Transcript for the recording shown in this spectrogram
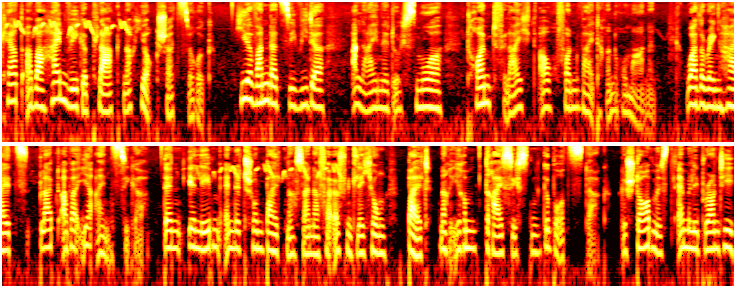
kehrt aber heimwehgeplagt nach Yorkshire zurück. Hier wandert sie wieder alleine durchs Moor, träumt vielleicht auch von weiteren Romanen. Wuthering Heights bleibt aber ihr einziger, denn ihr Leben endet schon bald nach seiner Veröffentlichung, bald nach ihrem 30. Geburtstag. Gestorben ist Emily Bronte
